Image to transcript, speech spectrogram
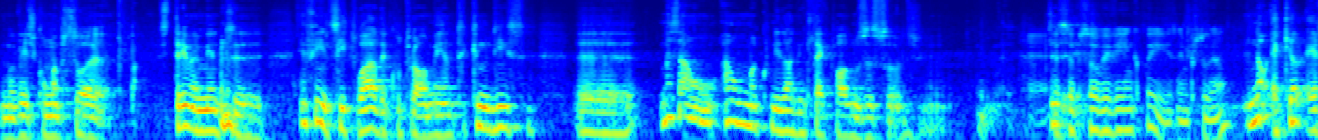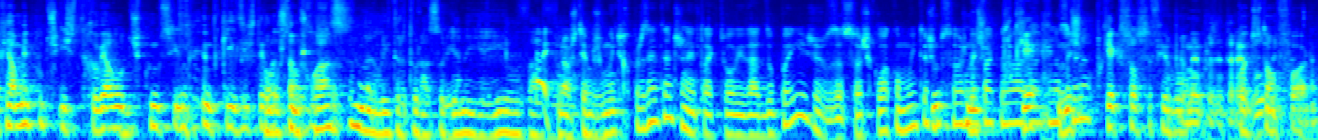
uma vez com uma pessoa pá, extremamente, enfim, situada culturalmente, que me disse uh, mas há, um, há uma comunidade intelectual nos Açores essa pessoa vivia em que país? Em Portugal? Não, é que é realmente isto revela o desconhecimento que existe em Como estamos quase na literatura açoriana e aí levava... É que nós temos muitos representantes na intelectualidade do país. Os Açores colocam muitas pessoas mas na intelectualidade nacional. Mas porquê é que só se afirmou quando estão fora?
